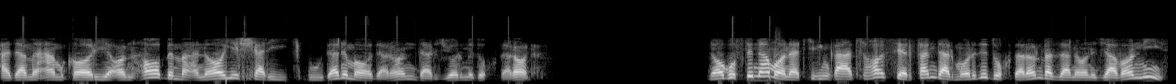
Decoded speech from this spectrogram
عدم همکاری آنها به معنای شریک بودن مادران در جرم دختران است. ناگفته نماند که این قتلها صرفا در مورد دختران و زنان جوان نیست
